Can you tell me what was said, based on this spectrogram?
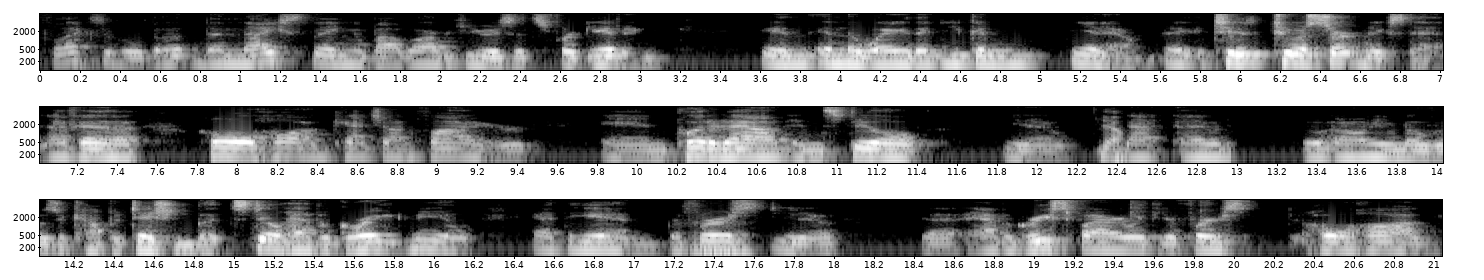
flexible. The, the nice thing about barbecue is it's forgiving in in the way that you can, you know, to to a certain extent. I've had a whole hog catch on fire and put it out and still, you know, yeah. not I don't, I don't even know if it was a competition, but still have a great meal at the end. The 1st mm-hmm. you know, uh, have a grease fire with your first whole hog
